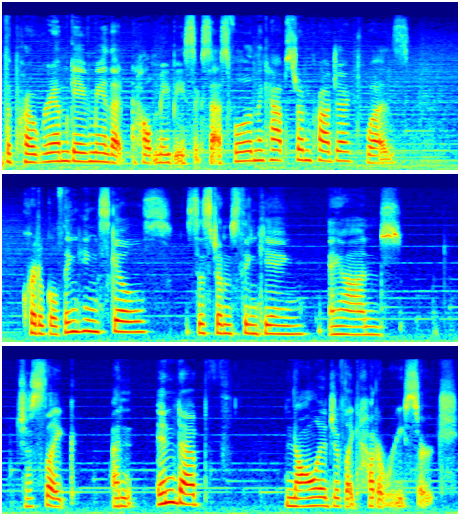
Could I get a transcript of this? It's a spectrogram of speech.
the program gave me that helped me be successful in the capstone project was critical thinking skills, systems thinking, and just like an in-depth knowledge of like how to research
